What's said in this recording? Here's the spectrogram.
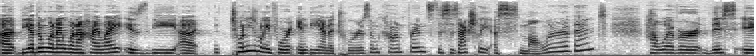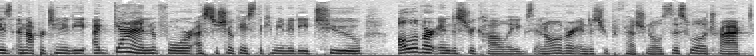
Uh, the other one I want to highlight is the uh, 2024 Indiana Tourism Conference. This is actually a smaller event. However, this is an opportunity again for us to showcase the community to all of our industry colleagues and all of our industry professionals. This will attract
